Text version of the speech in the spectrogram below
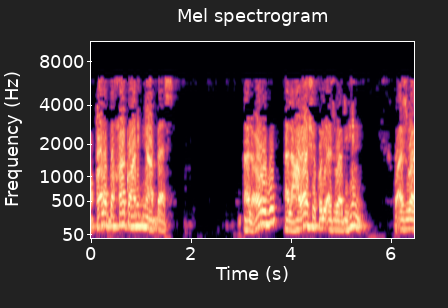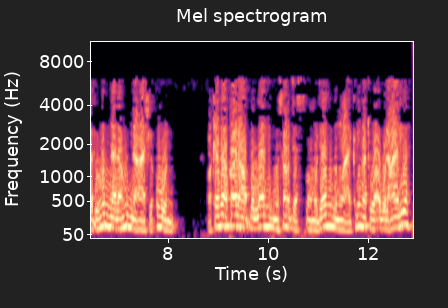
وقال الضحاك عن ابن عباس العرب العواشق لأزواجهن وأزواجهن لهن عاشقون. وكذا قال عبد الله بن سرجس ومجاهد وعكرمة وأبو العالية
